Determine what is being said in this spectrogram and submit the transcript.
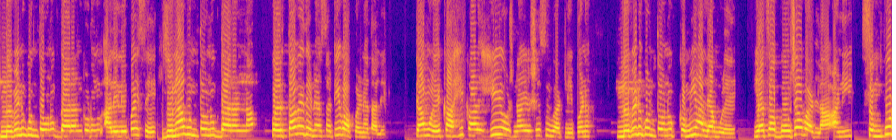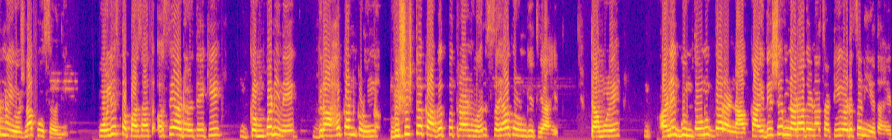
नवीन गुंतवणूकदारांकडून आलेले पैसे जुन्या गुंतवणूकदारांना परतावे देण्यासाठी वापरण्यात आले. त्यामुळे काही काळ ही योजना यशस्वी वाटली पण नवीन गुंतवणूक कमी आल्यामुळे याचा बोजा वाढला आणि संपूर्ण योजना कोसळली. पोलीस तपासात असे आढळते की कंपनीने ग्राहकांकडून विशिष्ट कागदपत्रांवर सह्या करून घेतल्या आहेत. त्यामुळे अनेक गुंतवणूकदारांना कायदेशीर लढा देण्यासाठी अडचणी येत आहेत.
